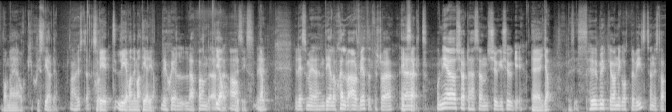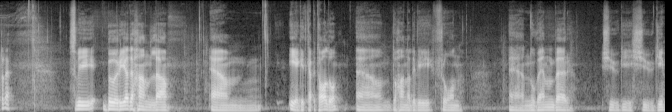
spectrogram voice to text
vara med och justera det. Ja, just det. Så det är ett levande materia. Det sker löpande? Ja, ja, precis. Det är, ja. det är det som är en del av själva arbetet förstår jag. Exakt. Eh, och ni har kört det här sedan 2020? Eh, ja, precis. Hur mycket har ni gått med vinst sedan ni startade? Så vi började handla eh, eget kapital då. Eh, då handlade vi från eh, november 2020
